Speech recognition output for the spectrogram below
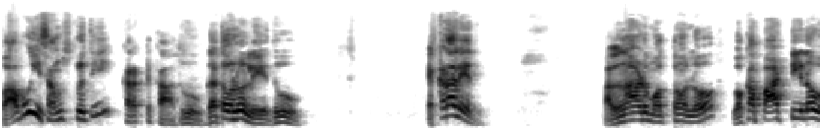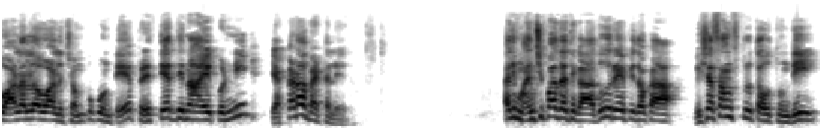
బాబు ఈ సంస్కృతి కరెక్ట్ కాదు. గతంలో లేదు. ఎక్కడా లేదు. పల్నాడు మొత్తంలో ఒక పార్టీలో వాళ్ళలో వాళ్ళు చంపుకుంటే ప్రత్యర్థి నాయకుడిని ఎక్కడా పెట్టలేదు. అది మంచి పద్ధతి కాదు రేపు ఇదొక విష సంస్కృతి అవుతుంది.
